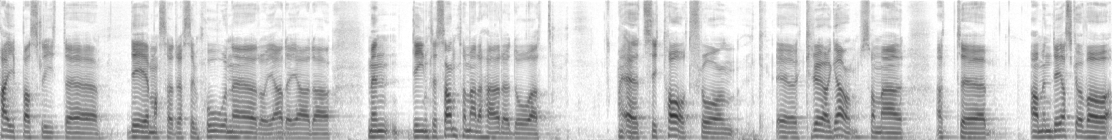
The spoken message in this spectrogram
hypas lite. Det är massa recensioner och jada jada. Men det intressanta med det här är då att Ett citat från eh, krögaren som är att eh, Ja men det ska vara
